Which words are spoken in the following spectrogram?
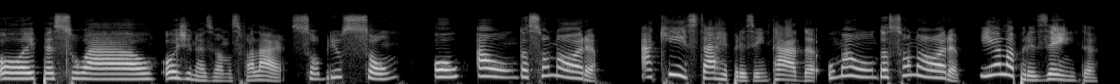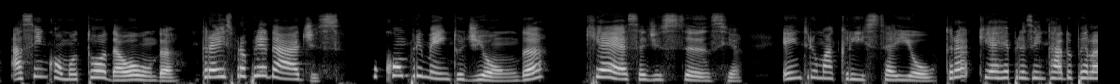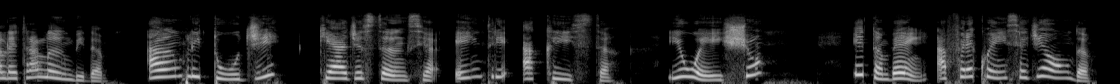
Oi, pessoal! Hoje nós vamos falar sobre o som ou a onda sonora. Aqui está representada uma onda sonora e ela apresenta, assim como toda onda, três propriedades. O comprimento de onda, que é essa distância entre uma crista e outra, que é representado pela letra lambda. A amplitude, que é a distância entre a crista e o eixo, e também a frequência de onda.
